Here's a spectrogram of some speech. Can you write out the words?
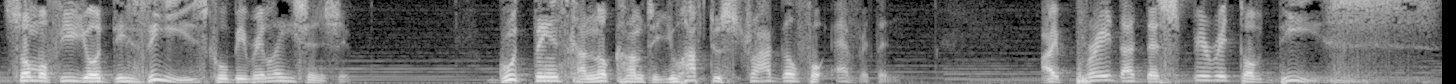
Some of you, your disease could be relationship. Good things cannot come to you. You have to struggle for everything. I pray that the spirit of these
